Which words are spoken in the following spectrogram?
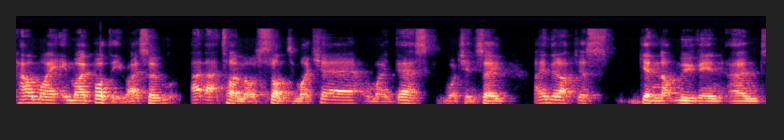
how am i in my body right? So at that time i was slumped in my chair on my desk watching. So i ended up just getting up moving and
